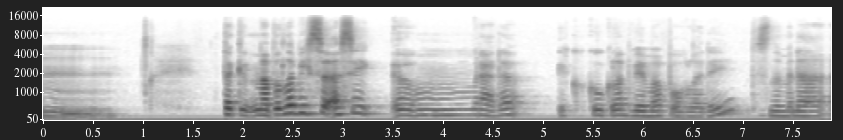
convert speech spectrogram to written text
Mm. Tak na tohle bych se asi um, ráda jako koukla dvěma pohledy. To znamená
